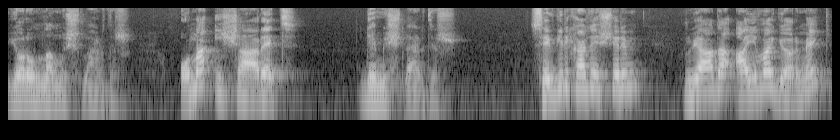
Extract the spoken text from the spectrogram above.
yorumlamışlardır. Ona işaret demişlerdir. Sevgili kardeşlerim, rüyada ayva görmek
